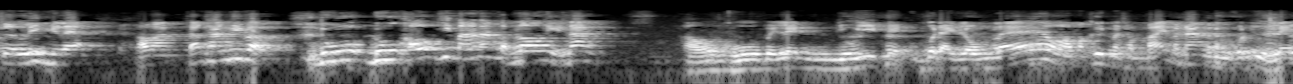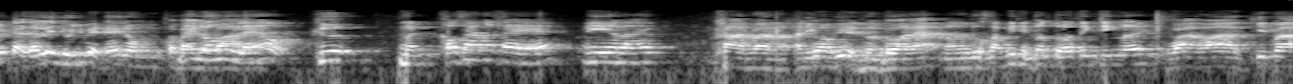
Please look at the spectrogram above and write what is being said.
เซอร์ลิงนี่แหละเอามาทั้งทั้งๆที่แบบ ดูดูเขาที่มานั่งสำรองนี่นั่ง เอากูไปเล่นยูยี่เป็ดกูก็ได้ลงแล้วเอามาขึ้นมาทำไมมานั่งดูคนอื่นเล่นแต่ถ้าเล่นยูยี่สิบเอ็ดได้ลงสบายได้ลงอยู่แล้ว คือเหมือนเขาสร้างกระแสมีอะไรคาดว่านะอันนี้ความคิดเห็นส่วนตัวนะมาดูความคิดเห็นส่วนตัวจริง ๆ เลย ว่าว่าคิดว่า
